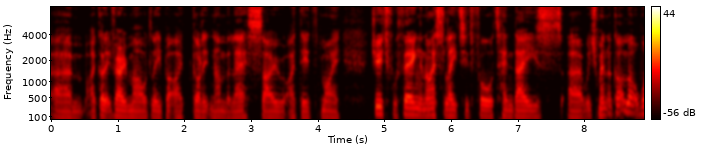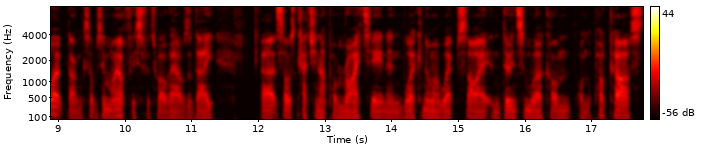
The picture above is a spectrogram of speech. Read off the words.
um, I got it very mildly, but I got it nonetheless. So I did my dutiful thing and isolated for 10 days, uh, which meant I got a lot of work done because I was in my office for 12 hours a day. Uh, so I was catching up on writing and working on my website and doing some work on, on the podcast.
